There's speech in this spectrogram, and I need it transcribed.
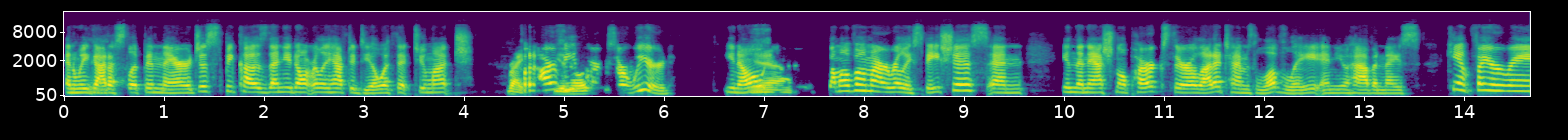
and we Yeah. got to slip in there just because then you don't really have to deal with it too much. Right. But RV You know- parks are weird. You know, yeah. some of them are really spacious and in the national parks they're a lot of times lovely and you have a nice campfire ring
